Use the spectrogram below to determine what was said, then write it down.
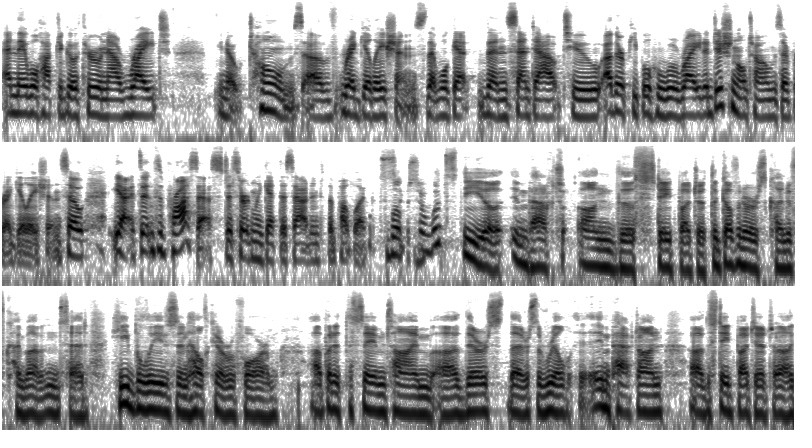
and they will have to go through and now write you know, tomes of regulations that will get then sent out to other people who will write additional tomes of regulations. So, yeah, it's, it's a process to certainly get this out into the public. Well, so what's the uh, impact on the state budget? The governor's kind of come out and said he believes in healthcare reform. Uh, but at the same time, uh, there's there's the real impact on uh, the state budget, uh,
